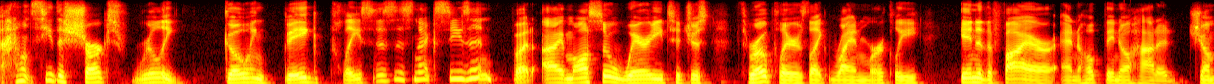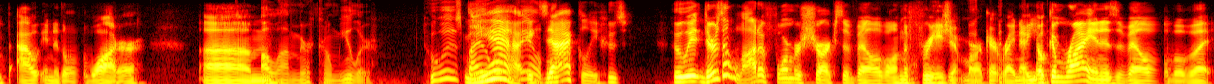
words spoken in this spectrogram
I don't see the Sharks really going big places this next season, but I'm also wary to just throw players like Ryan Merkley into the fire and hope they know how to jump out into the water. Um, a la Mirco Mueller, who is by yeah, exactly. Who's who? Is, there's a lot of former Sharks available on the free agent market right now. Joakim Ryan is available, but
